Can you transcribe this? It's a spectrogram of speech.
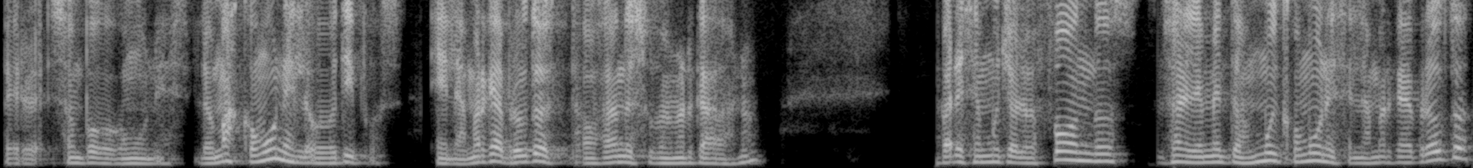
pero son poco comunes. Lo más común es logotipos. En la marca de productos estamos hablando de supermercados, ¿no? Aparecen mucho los fondos, son elementos muy comunes en las marcas de productos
